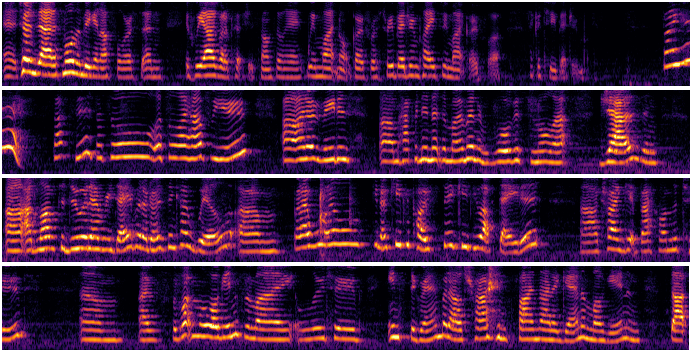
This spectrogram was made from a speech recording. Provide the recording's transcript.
And it turns out it's more than big enough for us and if we are going to purchase something, we might not go for a three bedroom place, we might go for like a two bedroom place. But yeah, that's it. That's all, that's all I have for you. Uh, I know VEDA's um, happening at the moment and Vlogmas and all that jazz and uh, I'd love to do it every day but I don't think I will um, but I will you know keep you posted keep you updated uh, try and get back on the tubes um, I've forgotten the login for my LuTube Instagram but I'll try and find that again and log in and start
